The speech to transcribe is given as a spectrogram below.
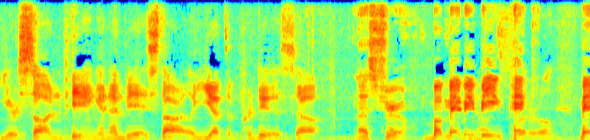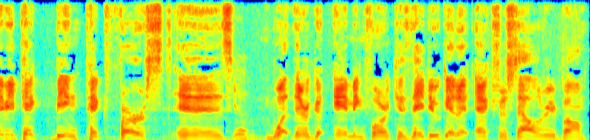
your son being an NBA star. Like you have to produce. So That's true, but maybe No, being picked, literal. maybe pick being picked first is Yeah. what they're aiming for because they do get an extra salary bump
